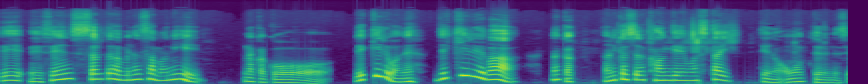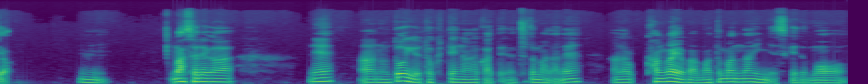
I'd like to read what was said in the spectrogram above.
で、えー、選出された皆様に、なんかこう、できればね、できれば、なんか何かしら還元はしたいっていうのは思ってるんですよ。うん。まあそれが、ね、あの、どういう特典なのかっていうのはちょっとまだね、あの、考えようがまとまらないんですけども、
